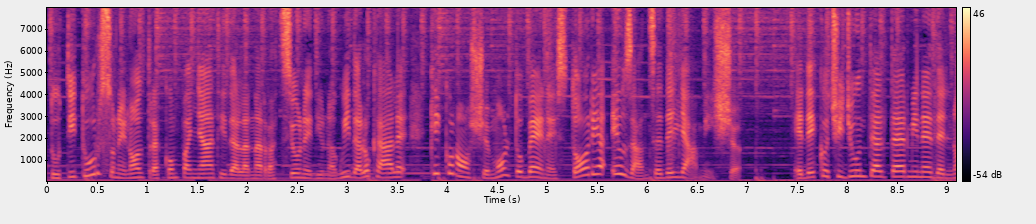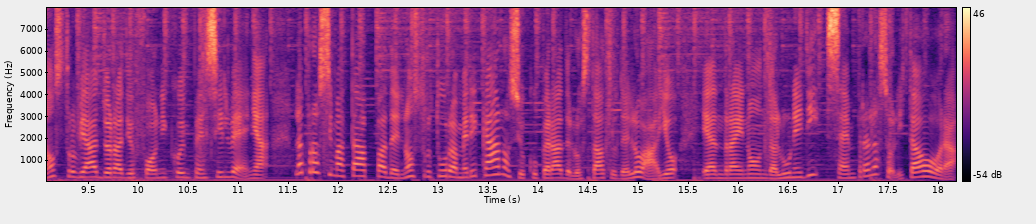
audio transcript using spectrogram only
Tutti i tour sono inoltre accompagnati dalla narrazione di una guida locale che conosce molto bene storia e usanze degli Amish. Ed eccoci giunti al termine del nostro viaggio radiofonico in Pennsylvania. La prossima tappa del nostro tour americano si occuperà dello stato dell'Ohio e andrà in onda lunedì sempre alla solita ora.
